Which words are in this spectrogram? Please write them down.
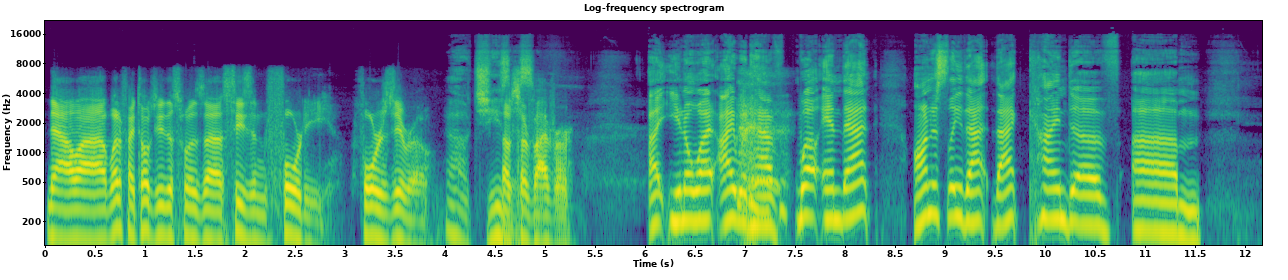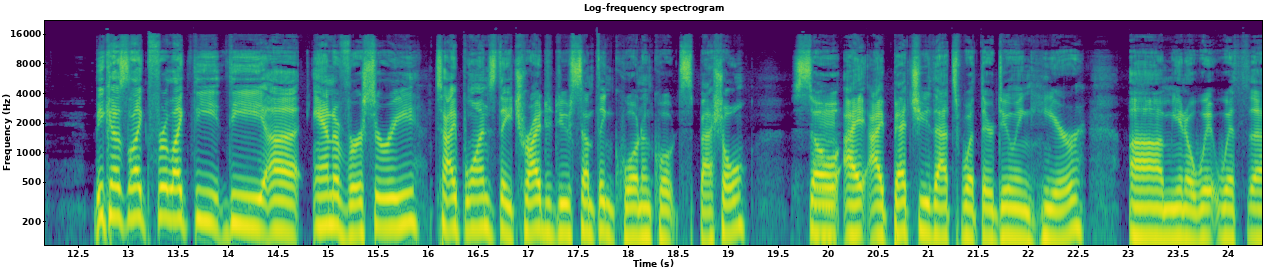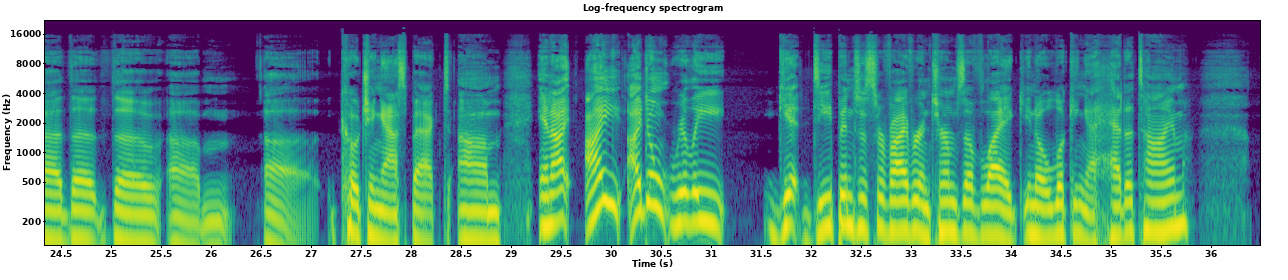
Now uh what if i told you this was uh season 40 four zero oh jesus. Of survivor? Uh, you know what? I would have well and that honestly that that kind of um because like for like the the uh, anniversary type ones they try to do something quote unquote special. So mm. i i bet you that's what they're doing here. Um you know with with uh, the the um uh coaching aspect. Um and i i i don't really get deep into survivor in terms of like you know looking ahead of time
